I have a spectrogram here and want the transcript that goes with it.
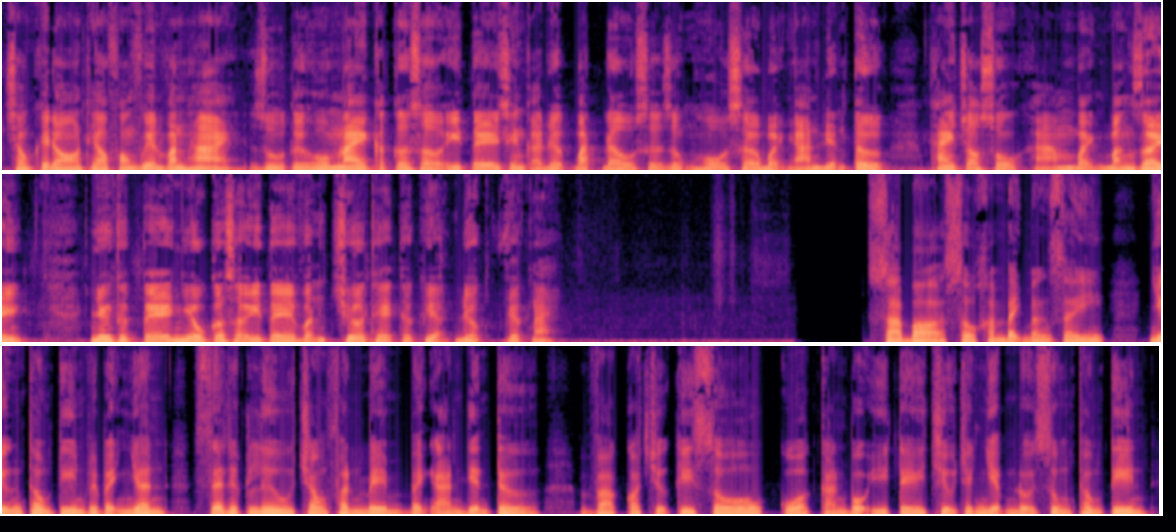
Trong khi đó, theo phóng viên Văn Hải, dù từ hôm nay các cơ sở y tế trên cả nước bắt đầu sử dụng hồ sơ bệnh án điện tử thay cho sổ khám bệnh bằng giấy, nhưng thực tế nhiều cơ sở y tế vẫn chưa thể thực hiện được việc này. Xóa bỏ sổ khám bệnh bằng giấy, những thông tin về bệnh nhân sẽ được lưu trong phần mềm bệnh án điện tử và có chữ ký số của cán bộ y tế chịu trách nhiệm nội dung thông tin –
